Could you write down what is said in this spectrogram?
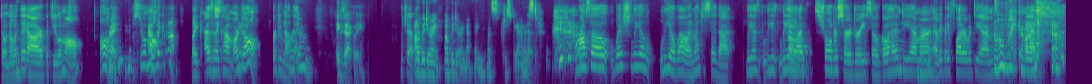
don't know what they mm-hmm. are, but do them all. All of right. them. Just do them as all. they come up. like as just- they come, or yeah. don't, or do Or nothing, don't. exactly. whichever. I'll be doing I'll be doing nothing. Let's just be honest. And also wish Leah Leah well. I meant to say that. Leah Leah, Leah had Oh. shoulder surgery, so go ahead and DM her. Mm. Everybody flutter with DMs. oh my god.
